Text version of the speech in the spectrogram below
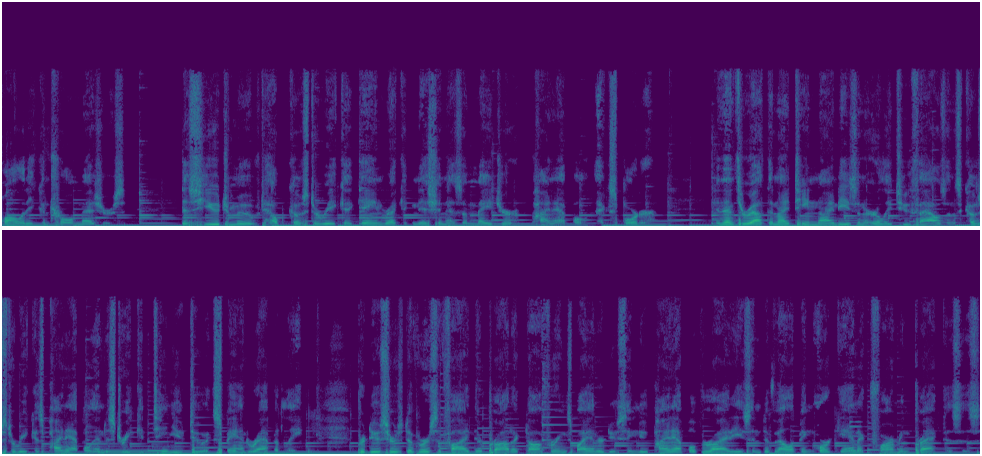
quality control measures. This huge move helped Costa Rica gain recognition as a major pineapple exporter. And then throughout the 1990s and early 2000s, Costa Rica's pineapple industry continued to expand rapidly. Producers diversified their product offerings by introducing new pineapple varieties and developing organic farming practices.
